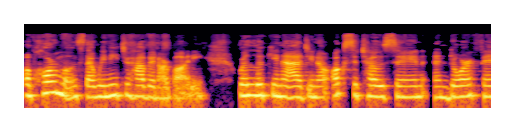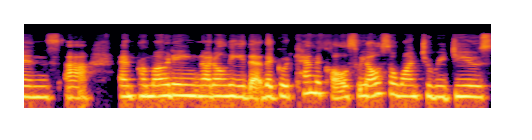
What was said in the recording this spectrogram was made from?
of hormones that we need to have in our body. We're looking at, you know, oxytocin, endorphins, uh, and promoting not only the, the good chemicals, we also want to reduce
